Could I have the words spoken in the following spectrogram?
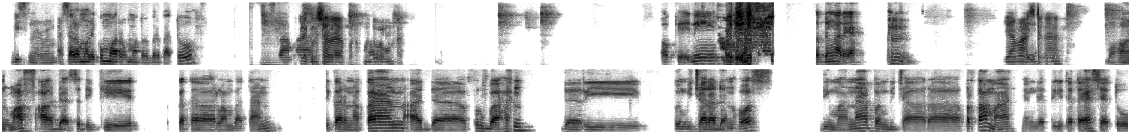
Bismillahirrahmanirrahim. Assalamualaikum warahmatullahi wabarakatuh. Selamat Waalaikumsalam warahmatullahi wabarakatuh. Oke, ini terdengar ya? ya, Mas, ini, dengar. Mohon maaf ada sedikit keterlambatan dikarenakan ada perubahan dari pembicara dan host di mana pembicara pertama yang dari ITTS yaitu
